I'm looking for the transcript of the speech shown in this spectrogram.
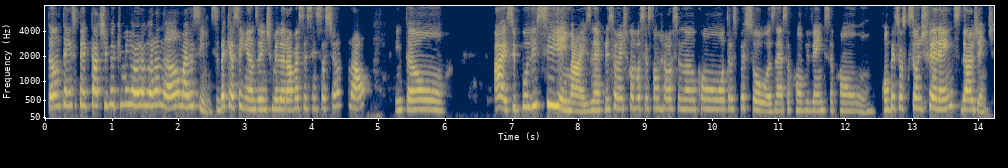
Então, tem expectativa que melhore agora não, mas assim, se daqui a 100 anos a gente melhorar, vai ser sensacional. Então, ah, e se policiem mais, né? Principalmente quando vocês estão relacionando com outras pessoas, né? Essa convivência com, com pessoas que são diferentes da gente.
